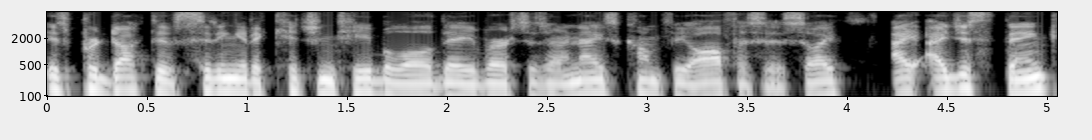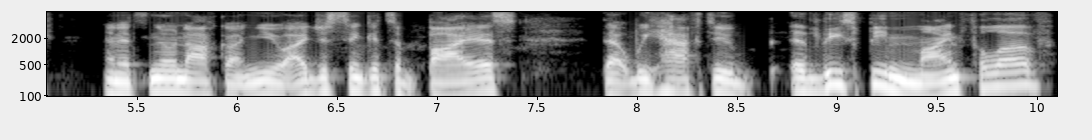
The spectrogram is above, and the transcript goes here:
is productive sitting at a kitchen table all day versus our nice, comfy offices. So I, I, I just think, and it's no knock on you, I just think it's a bias that we have to at least be mindful of.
